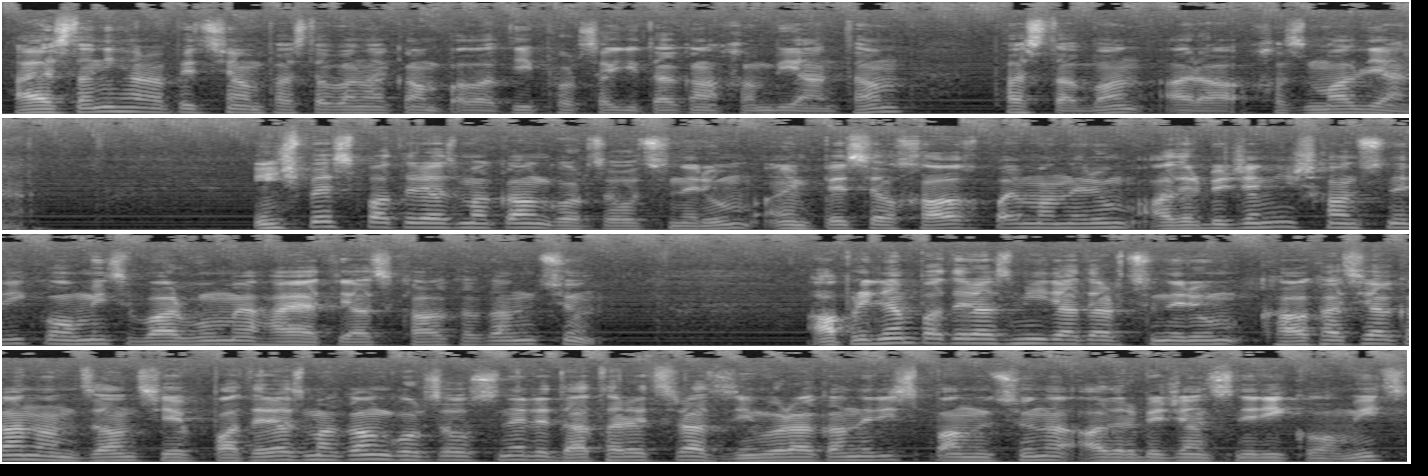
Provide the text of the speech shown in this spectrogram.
Հայաստանի Հանրապետության Փաստաբանական պալատի փորձագիտական խմբի անդամ փաստաբան Արա Խզմալյանը։ Ինչպես պատերազմական գործողություններում, այնպես էլ խաղաղ պայմաններում Ադրբեջանի իշխանությունների կողմից վարվում է հայատյաց քաղաքականություն։ Ապրիլյան պատերազմի իրադարձություններում քաղաքացիական անձանց եւ պատերազմական գործողությունները դադարեցրած զինվորականների սպանությունը ադրբեջանցիների կողմից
